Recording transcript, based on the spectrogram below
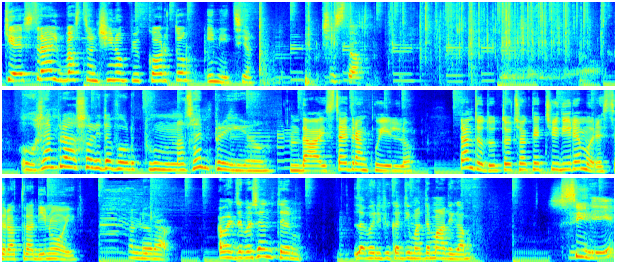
Chi estrae il bastoncino più corto inizia. Ci sto. Oh, sempre la solita fortuna, sempre io. Dai, stai tranquillo. Tanto tutto ciò che ci diremo resterà tra di noi. Allora, avete presente la verifica di matematica? Sì.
